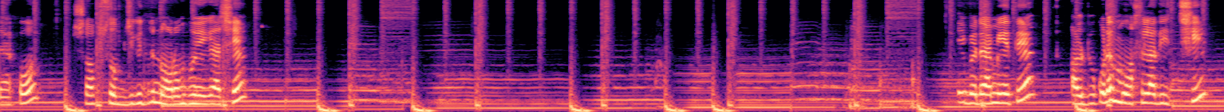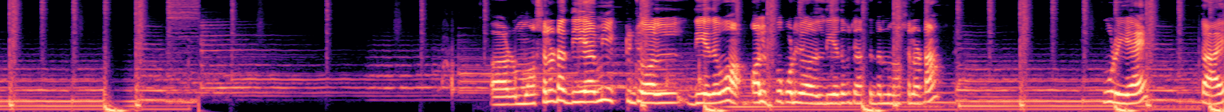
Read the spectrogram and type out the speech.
দেখো সব সবজি কিন্তু নরম হয়ে গেছে। এবারে আমি এতে অল্প করে মশলা দিচ্ছি। আর মশলাটা দিয়ে আমি একটু জল দিয়ে দেবো, অল্প করে জল দিয়ে দেবো যাতে মশলাটা পুড়ে যায়। তাই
